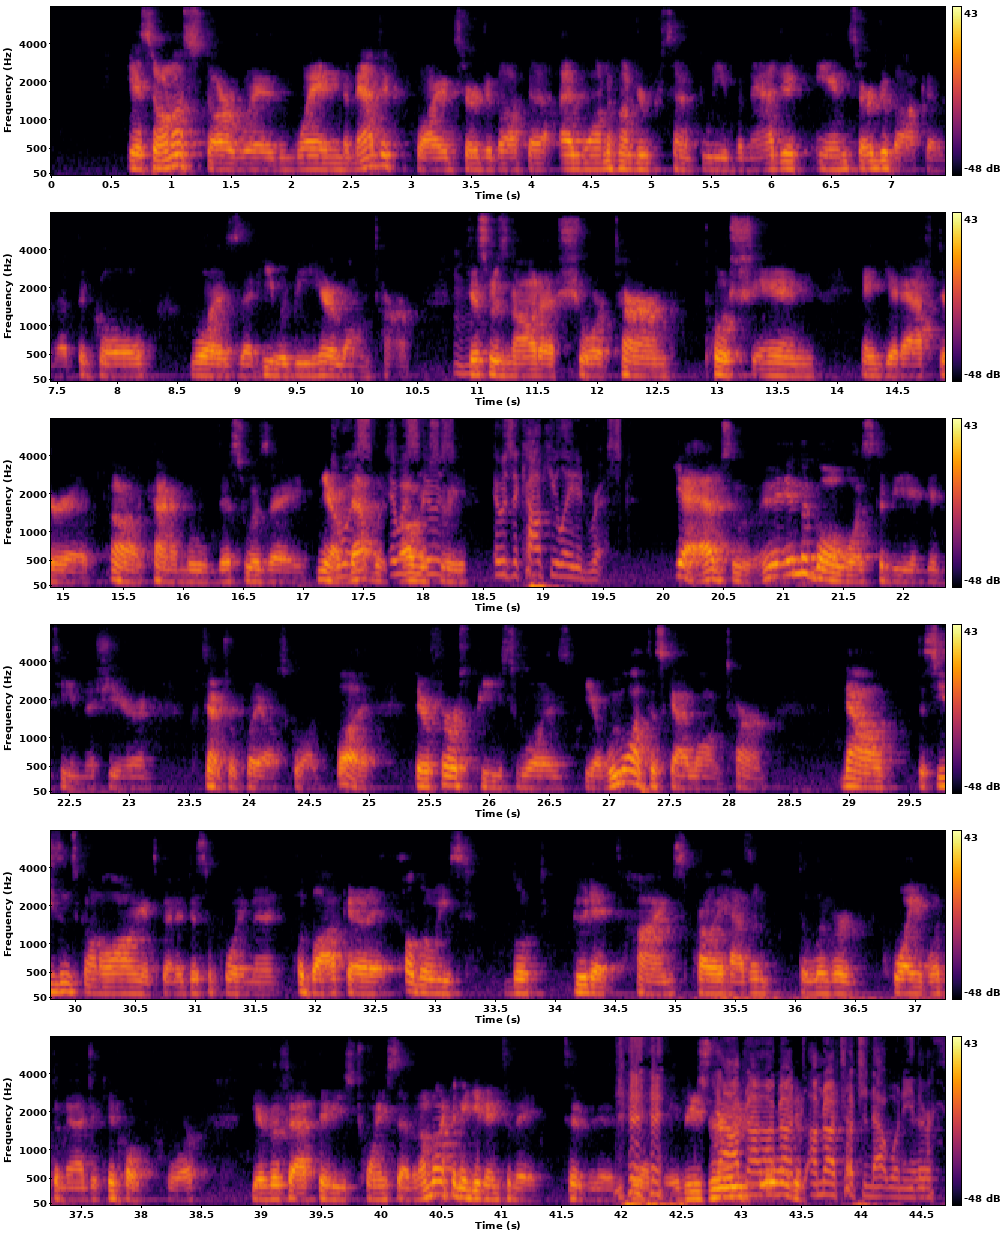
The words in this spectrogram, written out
Yeah, so I'm to start with when the Magic acquired Serge Ibaka, I 100% believe the Magic and Serge Ibaka that the goal was that he would be here long term. Mm-hmm. This was not a short term push in and get after it uh, kind of move. This was a, you know, was, that was, was obviously. It was, it was, a calculated risk. Yeah, absolutely. And the goal was to be a good team this year and potential playoff squad. But their first piece was, you know, we want this guy long term. Now, the season's gone along. It's been a disappointment. Ibaka, although he's looked good at times, probably hasn't delivered quite what the Magic had hoped for. You have the fact that he's 27. I'm not going to get into the to the you know, he's really. I'm, not, I'm, not, I'm, not, touching that one either.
